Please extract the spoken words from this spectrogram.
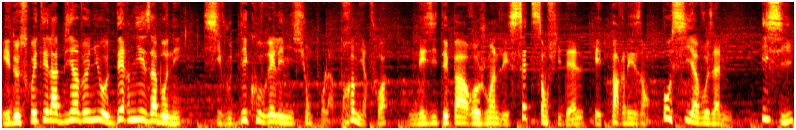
et de souhaiter la bienvenue aux derniers abonnés. Si vous découvrez l'émission pour la première fois, n'hésitez pas à rejoindre les 700 fidèles et parlez-en aussi à vos amis. Ici,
